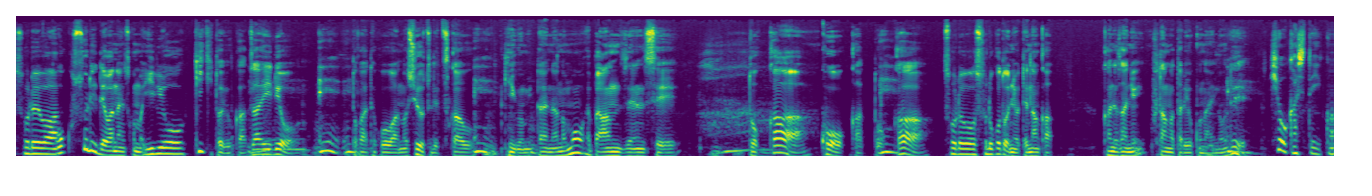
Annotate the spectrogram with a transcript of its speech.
それは、お薬ではないんですけど、まあ、医療機器というか、材料とかでこう、あの、手術で使う器具みたいなのも、やっぱり安全性とか、効果とか、それをすることによってなんか、患者さんに負担がったら良くないので、評価していく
